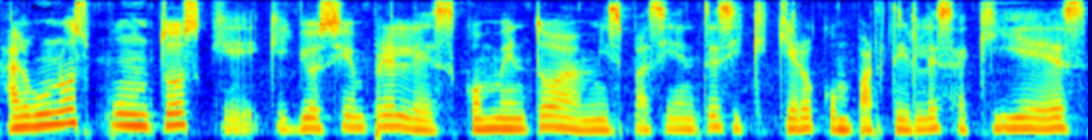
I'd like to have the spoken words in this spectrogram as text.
Algunos puntos que, que yo siempre les comento a mis pacientes y que quiero compartirles aquí es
